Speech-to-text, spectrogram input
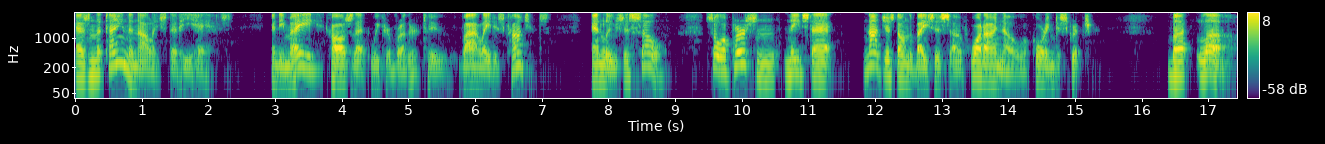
hasn't attained the knowledge that he has. And he may cause that weaker brother to violate his conscience and lose his soul. So a person needs to act not just on the basis of what I know according to Scripture, but love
